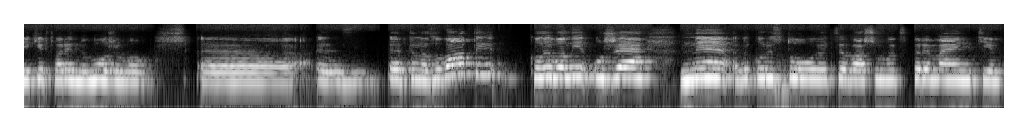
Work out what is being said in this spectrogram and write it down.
яких тварин ми можемо е, е, евтаназувати, коли вони вже не використовуються в вашому експерименті.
